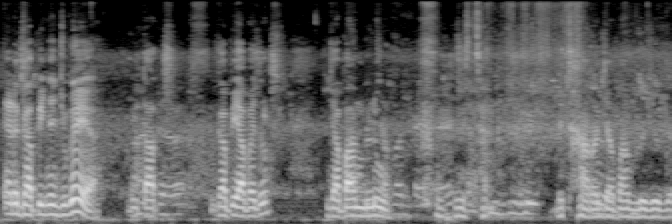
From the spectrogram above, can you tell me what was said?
Ini ada gapinya juga ya? Ditat Ada gapi apa itu? Japan blue. Ditaruh Japan blue juga.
